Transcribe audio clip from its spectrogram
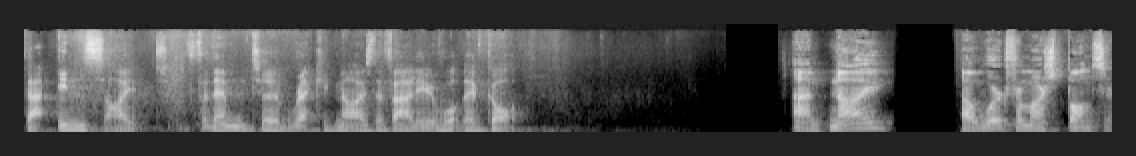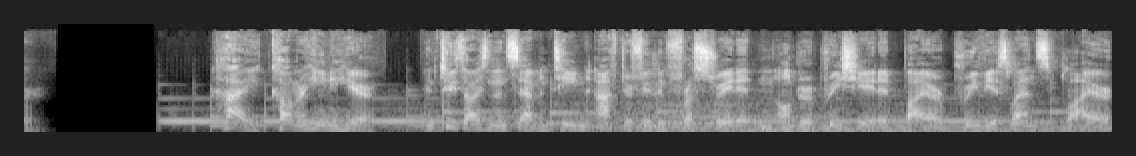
that insight for them to recognize the value of what they've got. And now, a word from our sponsor. Hi, Conor Heaney here. In 2017, after feeling frustrated and underappreciated by our previous lens supplier,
